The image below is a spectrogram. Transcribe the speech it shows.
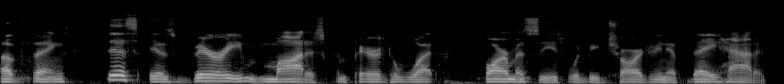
of things, this is very modest compared to what pharmacies would be charging if they had it.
